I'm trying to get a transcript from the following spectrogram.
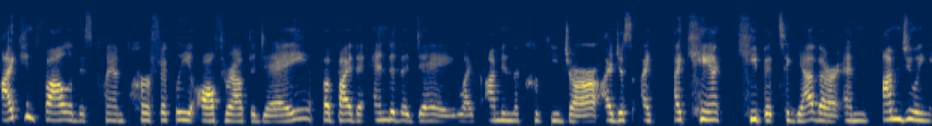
I can follow this plan perfectly all throughout the day, but by the end of the day, like I'm in the cookie jar. I just I I can't keep it together and I'm doing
